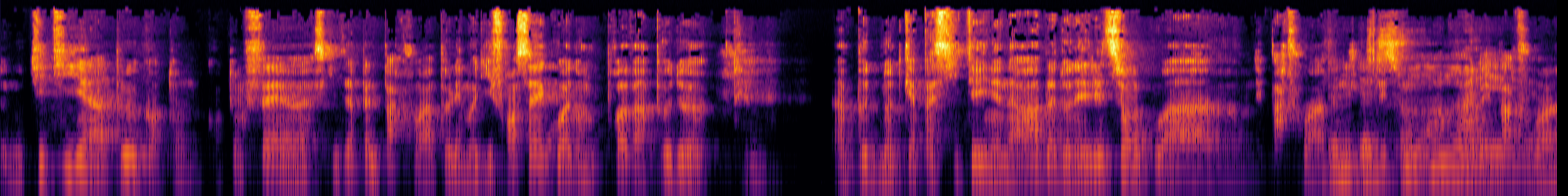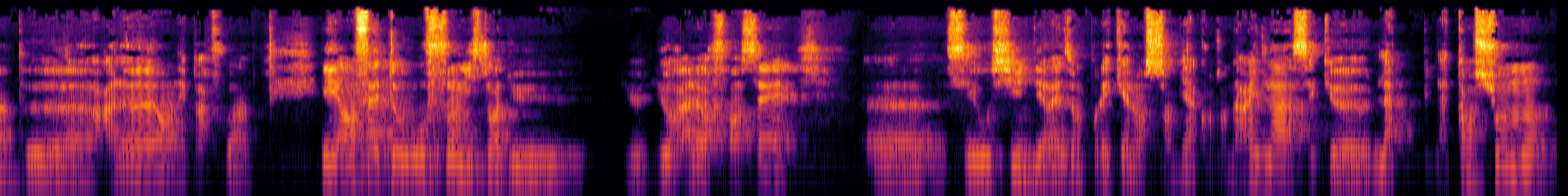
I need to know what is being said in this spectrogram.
de, nous titiller un peu quand on quand on fait euh, ce qu'ils appellent parfois un peu les maudits français quoi. Donc preuve un peu de un peu de notre capacité inénarrable à donner des leçons quoi. On est parfois un peu on est parfois un peu euh, râleur on est parfois et en fait au, fond l'histoire du, du, du râleur français euh, c'est aussi une des raisons pour lesquelles on se sent bien quand on arrive là. C'est que la, la tension monte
